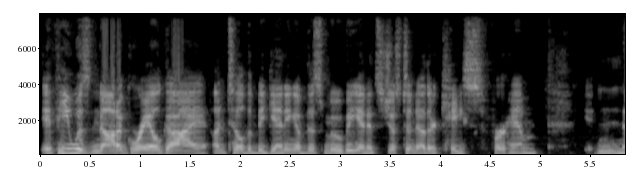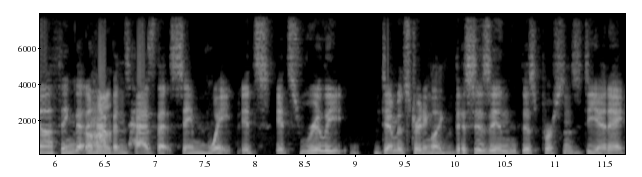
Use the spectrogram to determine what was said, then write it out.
If he was not a Grail guy until the beginning of this movie, and it's just another case for him, nothing that Uh-huh. happens has that same weight. It's it's really demonstrating like this is in this person's DNA.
